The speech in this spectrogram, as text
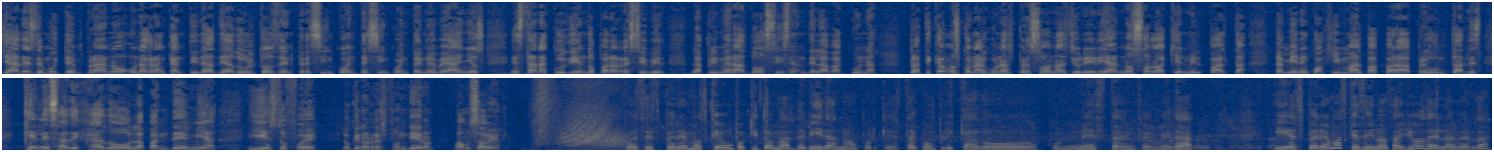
ya desde muy temprano una gran cantidad de adultos de entre 50 y 59 años están acudiendo para recibir la primera dosis de la vacuna. Platicamos con algunas personas, Yuriria, no solo aquí en Milpalta, también en Coajimalpa, para preguntarles qué les ha dejado la pandemia y esto fue lo que nos respondieron. Vamos a ver. Pues esperemos que un poquito más de vida, ¿no? Porque está complicado con esta enfermedad. Y esperemos que sí nos ayude, la verdad.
